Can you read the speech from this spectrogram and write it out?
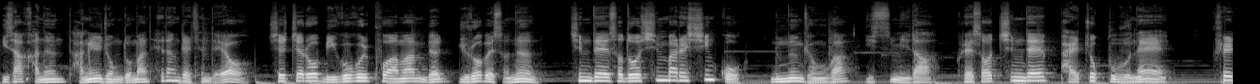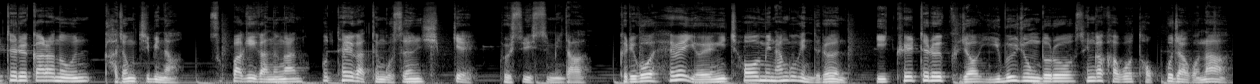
이사 가는 당일 정도만 해당될 텐데요. 실제로 미국을 포함한 몇 유럽에서는 침대에서도 신발을 신고 눕는 경우가 있습니다. 그래서 침대 발쪽 부분에 퀼트를 깔아놓은 가정집이나 숙박이 가능한 호텔 같은 곳은 쉽게 볼 수 있습니다. 그리고 해외여행이 처음인 한국인들은 이 퀼트를 그저 이불 정도로 생각하고 덮고 자거나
